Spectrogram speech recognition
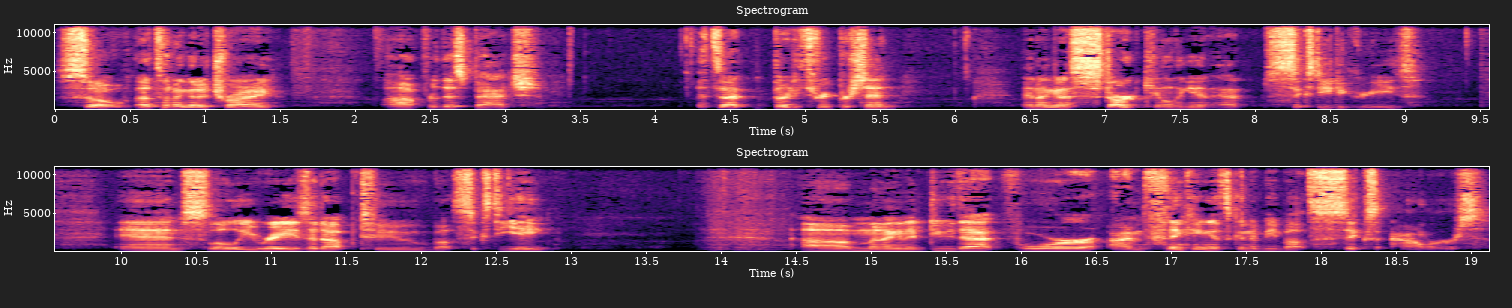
So that's what I'm going to try uh, for this batch. It's at 33% and I'm going to start kilning it at 60 degrees and slowly raise it up to about 68 um, and I'm going to do that for I'm thinking it's going to be about six hours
